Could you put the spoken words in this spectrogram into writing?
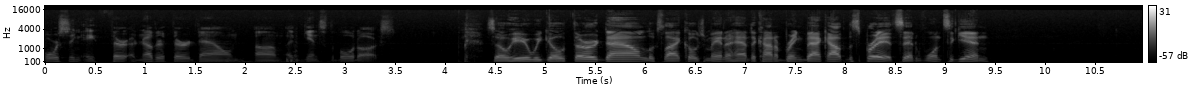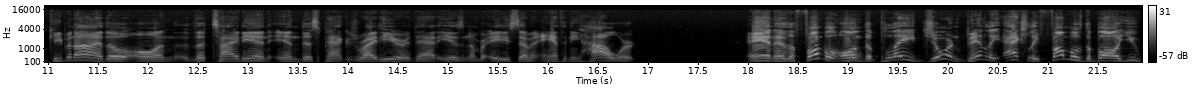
forcing a third another third down um, against the Bulldogs. So here we go, third down. Looks like Coach Maynor had to kind of bring back out the spread set once again. Keep an eye, though, on the tight end in this package right here. That is number 87, Anthony Howard. And as a fumble on the play, Jordan Bentley actually fumbles the ball. You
